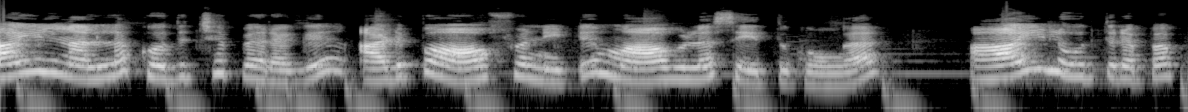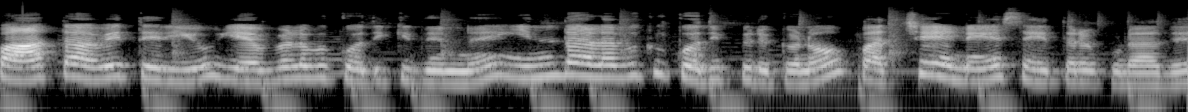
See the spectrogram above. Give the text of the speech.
ஆயில் நல்லா கொதிச்ச பிறகு அடுப்பை ஆஃப் பண்ணிட்டு மாவுல சேர்த்துக்கோங்க. ஆயில் ஊத்துறப்ப பார்த்தாவே தெரியும் எவ்வளவு கொதிக்குதுன்னு. இந்த அளவுக்கு கொதிப்பு இருக்கணும் பச்சை எண்ணெயை சேர்த்துடக்கூடாது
